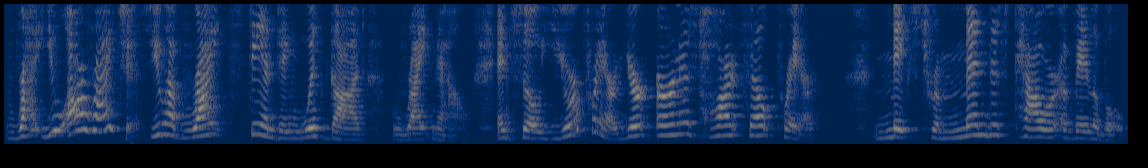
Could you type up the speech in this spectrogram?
right you are righteous. You have right standing with God right now. And so your prayer, your earnest, heartfelt prayer, makes tremendous power available.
